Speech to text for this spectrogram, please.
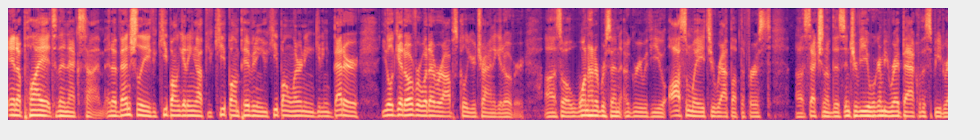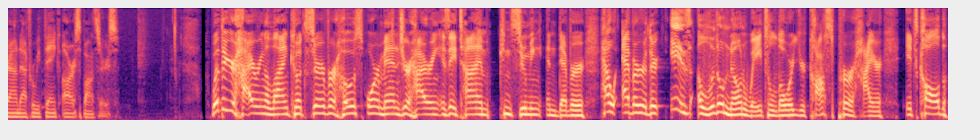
and apply it to the next time. And eventually, if you keep on getting up, you keep on pivoting, you keep on learning, getting better, you'll get over whatever obstacle you're trying to get over. Uh, so, 100% agree with you. Awesome way to wrap up the first uh, section of this interview. We're going to be right back with a speed round after we thank our sponsors. Whether you're hiring a line cook, server, host, or manager, hiring is a time consuming endeavor. However, there is a little known way to lower your cost per hire. It's called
